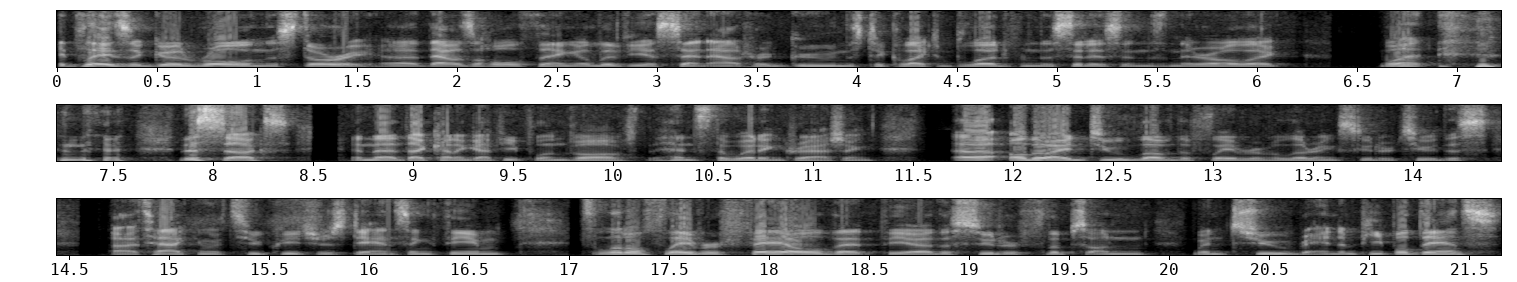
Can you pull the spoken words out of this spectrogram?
it plays a good role in the story. Uh, that was a whole thing. Olivia sent out her goons to collect blood from the citizens, and they're all like, "What? this sucks." And that, that kind of got people involved, hence the wedding crashing. Uh, although I do love the flavor of Alluring Suitor too. This uh, attacking with two creatures dancing theme. It's a little flavor fail that the uh, the suitor flips on when two random people dance.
